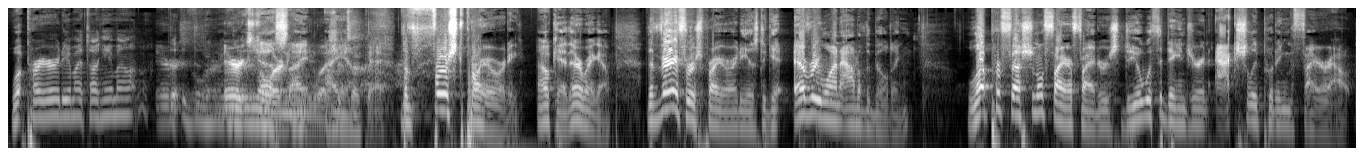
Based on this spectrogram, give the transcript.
What priority am I talking about? Eric's, Eric's yes, learning I, English. I it's okay. The first priority. Okay, there we go. The very first priority is to get everyone out of the building. Let professional firefighters deal with the danger and actually putting the fire out.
